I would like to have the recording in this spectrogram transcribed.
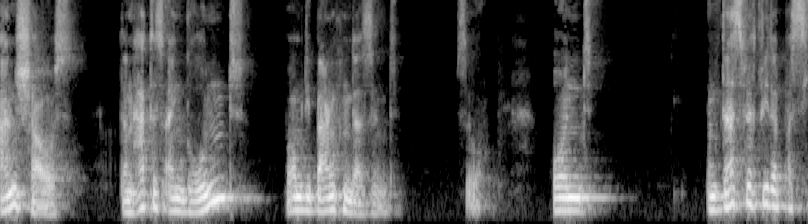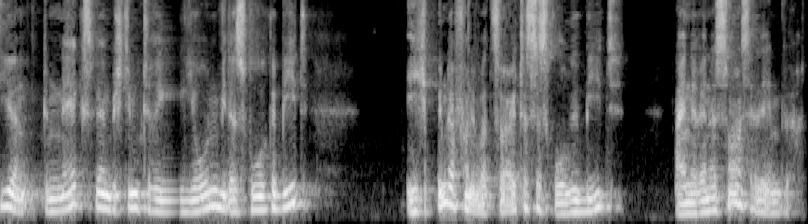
anschaust, dann hat es einen Grund, warum die Banken da sind. So. Und, und das wird wieder passieren. Demnächst werden bestimmte Regionen wie das Ruhrgebiet, ich bin davon überzeugt, dass das Ruhrgebiet eine Renaissance erleben wird.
